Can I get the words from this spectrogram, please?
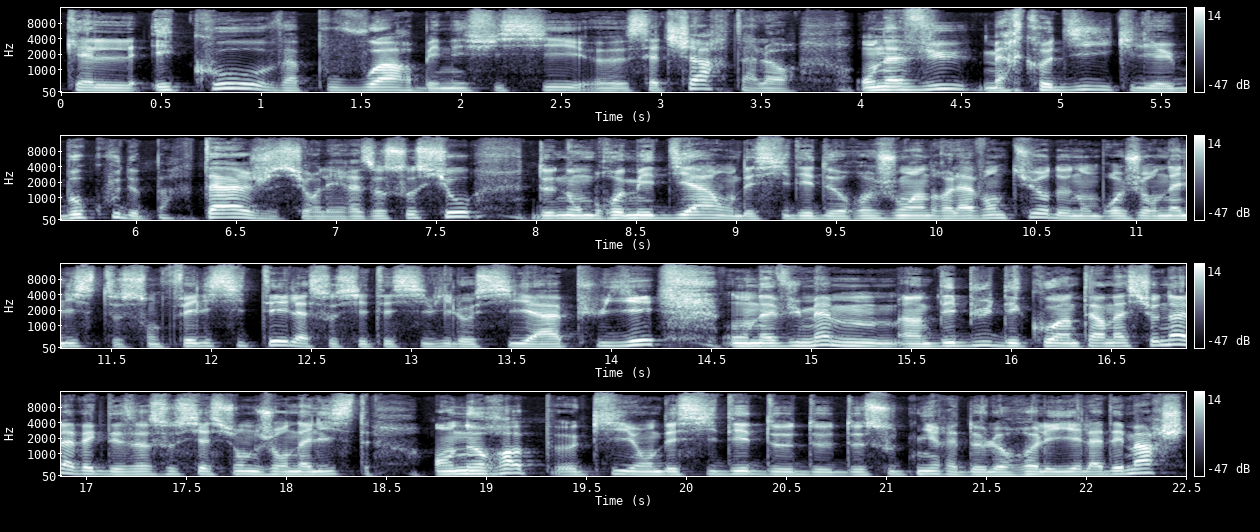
quel écho va pouvoir bénéficier cette charte? Alors on a vu mercredi qu'il y a eu beaucoup de partages sur les réseaux sociaux, de nombreux médias ont décidé de rejoindre l'aventure, de nombreux journalistes sont félicités, la société civile aussi a appuyé. On a vu même un début d'écho international avec des associations de journalistes en Europe qui ont décidé de, soutenir et de relayer la démarche.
